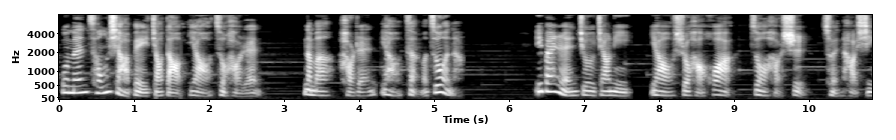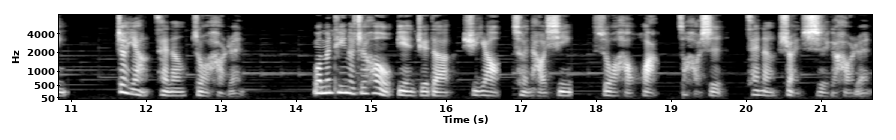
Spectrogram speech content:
我们从小被教导要做好人，那么好人要怎么做呢？一般人就教你。要说好话，做好事，存好心，这样才能做好人。我们听了之后，便觉得需要存好心，说好话，做好事，才能算是个好人。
